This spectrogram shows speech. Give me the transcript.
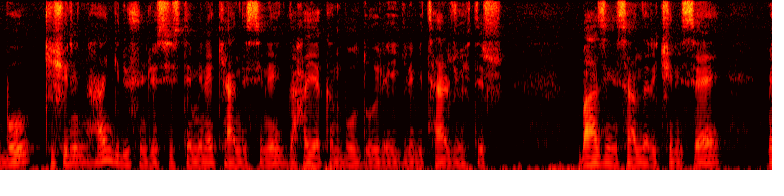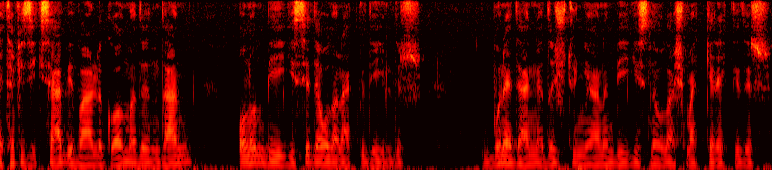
Bu kişinin hangi düşünce sistemine kendisini daha yakın bulduğu ile ilgili bir tercihtir. Bazı insanlar için ise metafiziksel bir varlık olmadığından onun bilgisi de olanaklı değildir. Bu nedenle dış dünyanın bilgisine ulaşmak gereklidir.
